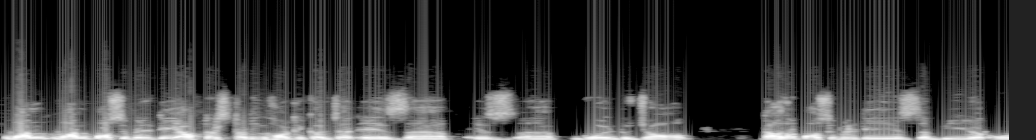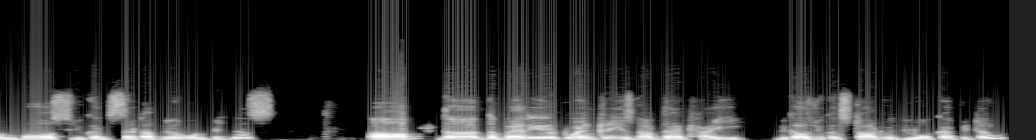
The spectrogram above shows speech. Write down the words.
One one possibility after studying horticulture is uh, is uh, go into job. The other possibility is uh, be your own boss. You can set up your own business uh, the, the barrier to entry is not that high because you can start with low capital,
